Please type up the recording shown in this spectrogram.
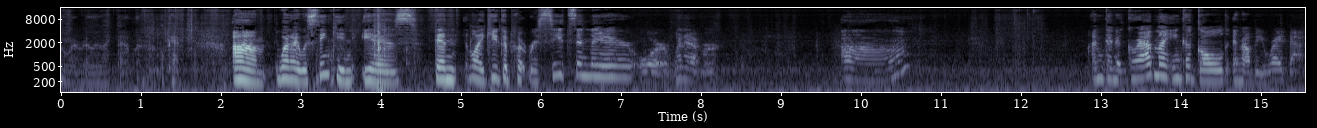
oh, I really like that one. Okay. Um, what I was thinking is then like you could put receipts in there or whatever. Um, I'm gonna grab my Inka Gold and I'll be right back.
